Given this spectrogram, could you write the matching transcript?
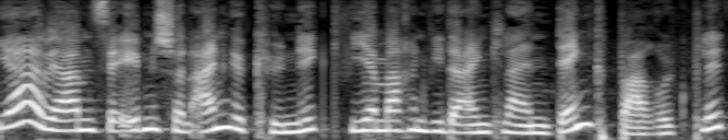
Ja, wir haben es ja eben schon angekündigt. Wir machen wieder einen kleinen Denkbar-Rückblick.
